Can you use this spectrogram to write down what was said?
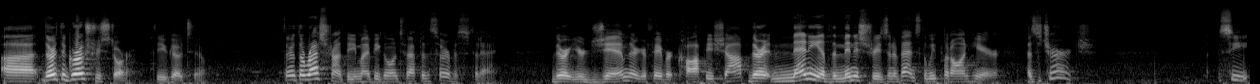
Uh, they're at the grocery store that you go to. They're at the restaurant that you might be going to after the service today. They're at your gym. They're at your favorite coffee shop. They're at many of the ministries and events that we put on here as a church. See,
